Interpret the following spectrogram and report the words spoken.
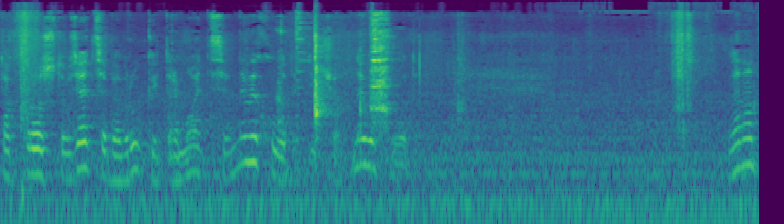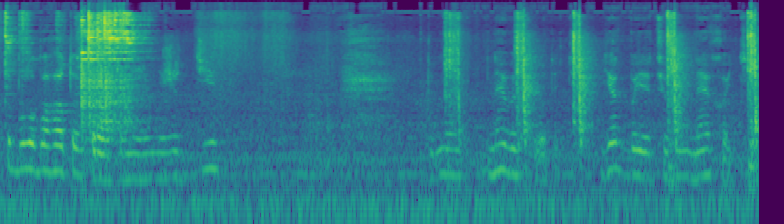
так просто взяти себе в руки і триматися. Не виходить, дівчат, не виходить. Занадто було багато втрат у моєму житті. Тому не виходить. Як би я цього не хотіла.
